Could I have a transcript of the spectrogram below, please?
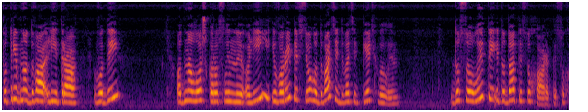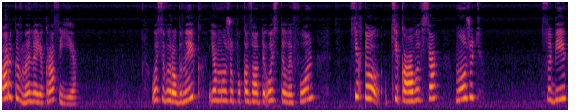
Потрібно 2 літра води, одна ложка рослинної олії і варити всього 20-25 хвилин. Досолити і додати сухарики. Сухарики в мене якраз є. Ось виробник, я можу показати, ось телефон. Всі, хто цікавився, можуть собі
